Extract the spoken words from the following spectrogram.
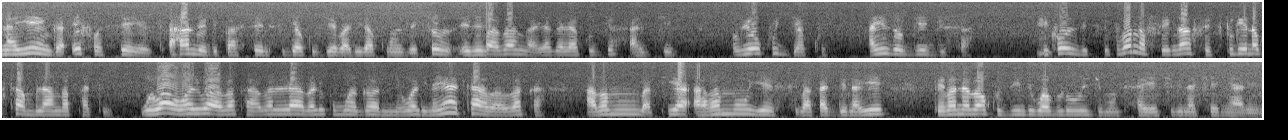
Naye nga efforts eyo 100 percent sijja kugyebalira ku nze. So ebyo aba nga ayagala kujja ajje. Obyokujja kwe ayinza obyejjusa because kubanga ffe nga ffe tugenda kutambula nga pati wewaawo waliwo ababaka abalala abali kumwaga wano ne wali naye ate abo ababaka abamu bapya abamu yes bakadde naye tebanaba kuzimbibwa bulungi mu mpisa y'ekibiina ky'enyalem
